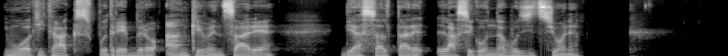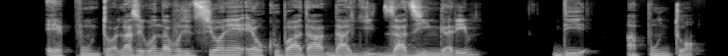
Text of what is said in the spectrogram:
i Milwaukee Cax potrebbero anche pensare di assaltare la seconda posizione. E appunto, la seconda posizione è occupata dagli Zazingari di appunto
